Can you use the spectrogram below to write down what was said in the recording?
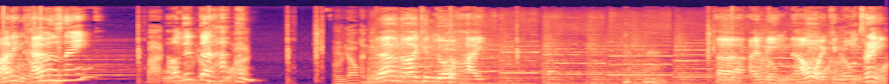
What in heaven's name? How did that happen? Now, now I can go hide. Uh, I mean, now I can go train.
